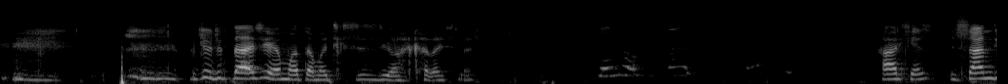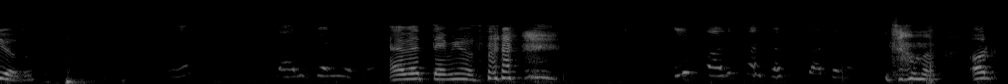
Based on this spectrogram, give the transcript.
bu çocuk da her şeye matematiksiz diyor arkadaşlar. Herkes sen diyordun. Niye? Faruk demiyordu. Evet demiyor. İlk Faruk başlattı zaten. tamam. Ar-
